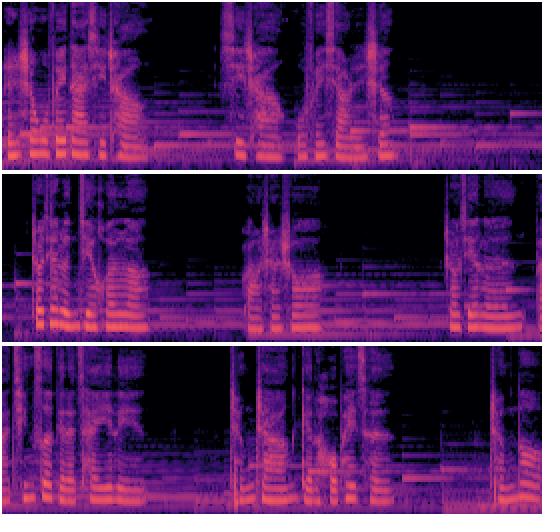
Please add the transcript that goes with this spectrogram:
人生无非大戏场，戏场无非小人生。周杰伦结婚了，网上说。周杰伦把青涩给了蔡依林，成长给了侯佩岑，承诺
